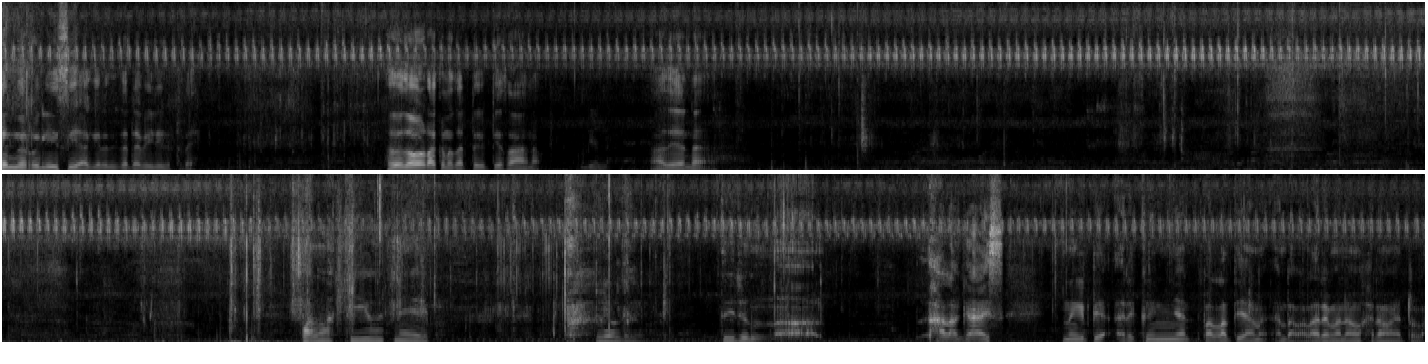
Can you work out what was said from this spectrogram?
എന്ന് റിലീസ് ചെയ്യാക്കരുത് തന്നെ മീൻ കിട്ടണേ. ഇതോ കിടക്കണം തട്ട് കിട്ടിയ സാധനം. അത് തന്നെ. പള്ളത്തിയൂരിനെ തിരുന്നാൾ ഹലോ ഗായ്സ് ഇന്ന് കിട്ടിയ ഒരു കുഞ്ഞൻ പള്ളത്തിയാണ്. എന്താ വളരെ മനോഹരമായിട്ടുള്ള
